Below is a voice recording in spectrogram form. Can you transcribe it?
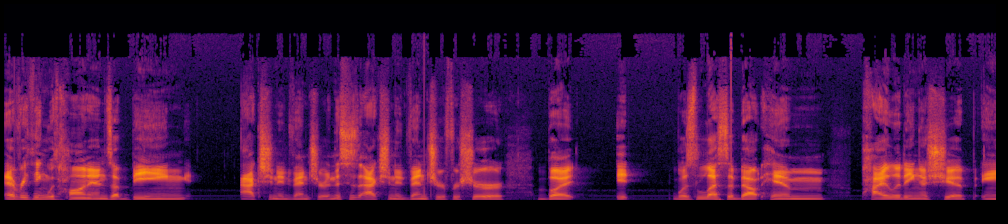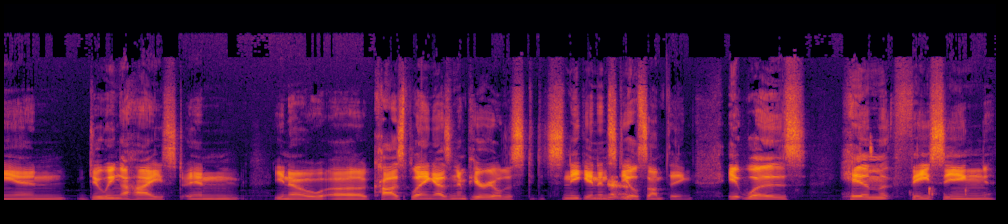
everything with Han ends up being action adventure. And this is action adventure for sure, but it was less about him piloting a ship and doing a heist and you know uh, cosplaying as an imperial to st- sneak in and yeah. steal something it was him facing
